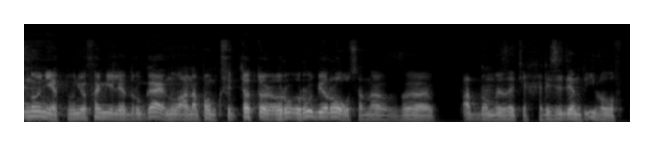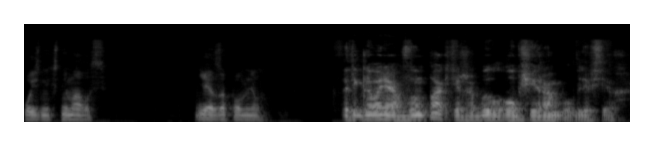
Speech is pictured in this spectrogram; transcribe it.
Ну нет, у нее фамилия другая. Ну, она, по-моему, кстати, то, то, Руби Роуз, она в одном из этих Resident Evil поздних снималась. Я запомнил. Кстати говоря, в импакте же был общий рамбл для всех.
